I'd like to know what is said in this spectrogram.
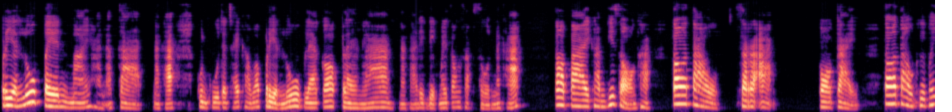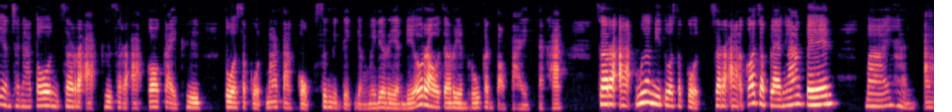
เปลี่ยนรูปเป็นไม้หันอากาศนะคะ คุณครูจะใช้คำว่าเปลี่ยนรูปแล้วก็แปลงร่างนะคะ เด็กๆไม่ต้องสับสนนะคะ ต่อไปคำที่สองค่ะต่อเต่าสระอะกอไก่ต่อเต่าคือพยัญชนะต้น สระอะคือสระอะกอไก่คือ ตัวสะกดมาตากก ซึ่งเด็กๆ ยังไม่ได้เรียน เดี๋ยวเราจะเรียนรู้กันต่อไปนะคะ สระอะเมื่อมีตัวสะกด สระอะก็จะแปลงร่างเป็น ไม้หันอา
